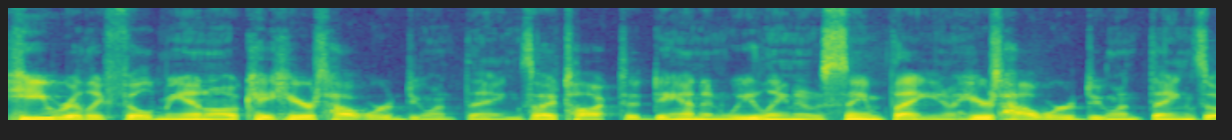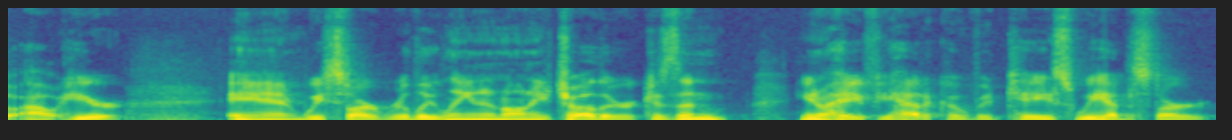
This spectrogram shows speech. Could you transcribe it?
He really filled me in on okay. Here's how we're doing things. I talked to Dan and Wheeling. It was the same thing. You know, here's how we're doing things out here, and we started really leaning on each other. Because then, you know, hey, if you had a COVID case, we had to start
